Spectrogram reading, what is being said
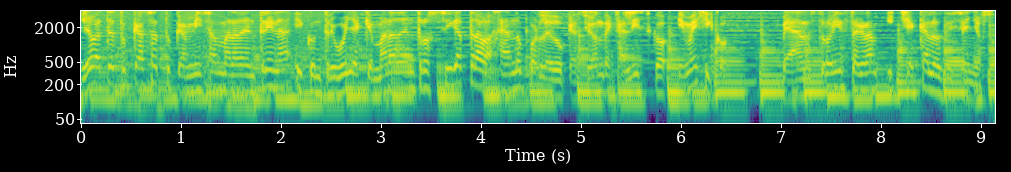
Llévate a tu casa tu camisa Mar Adentrina y contribuye a que Mar Adentro siga trabajando por la educación de Jalisco y México. Ve a nuestro Instagram y checa los diseños.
